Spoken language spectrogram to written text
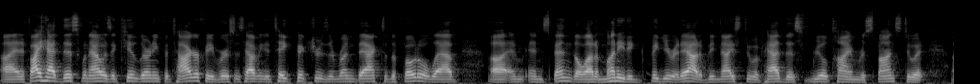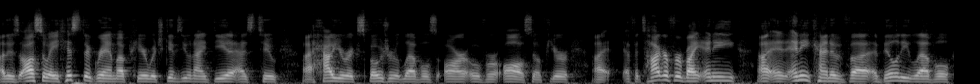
Uh, and if I had this when I was a kid learning photography versus having to take pictures and run back to the photo lab and, and, spend a lot of money to figure it out, it'd be nice to have had this real-time response to it. Uh, there's also a histogram up here which gives you an idea as to how your exposure levels are overall. So if you're a photographer by any uh, any kind of uh, ability level,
